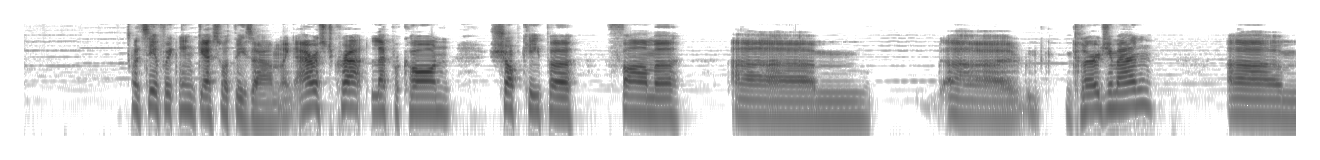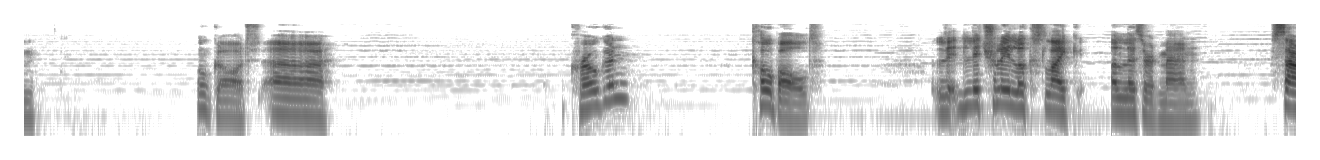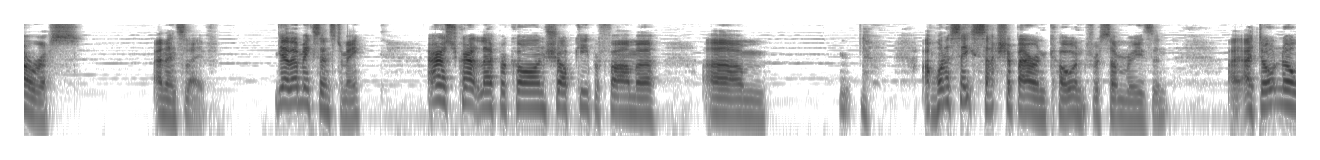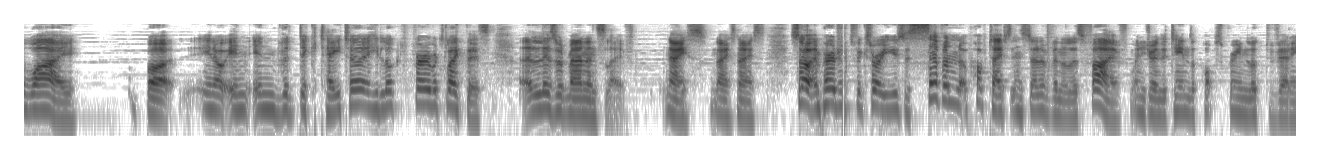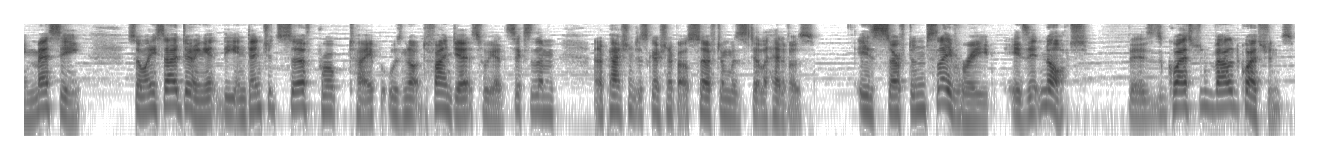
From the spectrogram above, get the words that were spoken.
Let's see if we can guess what these are. Like aristocrat, leprechaun, shopkeeper, farmer, um, uh, clergyman, um, oh god, uh, Krogan, kobold. L literally looks like a lizard man. Saurus, and then slave. Yeah, that makes sense to me. Aristocrat, leprechaun, shopkeeper, farmer. Um, I want to say Sacha Baron Cohen for some reason. I, I don't know why, but you know, in in the Dictator, he looked very much like this: a lizard man and slave. Nice, nice, nice. So, Imperatrix Victoria uses seven pop types instead of Vanilla's five. When he joined the team, the pop screen looked very messy. So when he started doing it, the indentured serf prop type was not defined yet, so we had six of them, and a passionate discussion about serfdom was still ahead of us. Is serfdom slavery? Is it not? There's a question, valid questions.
